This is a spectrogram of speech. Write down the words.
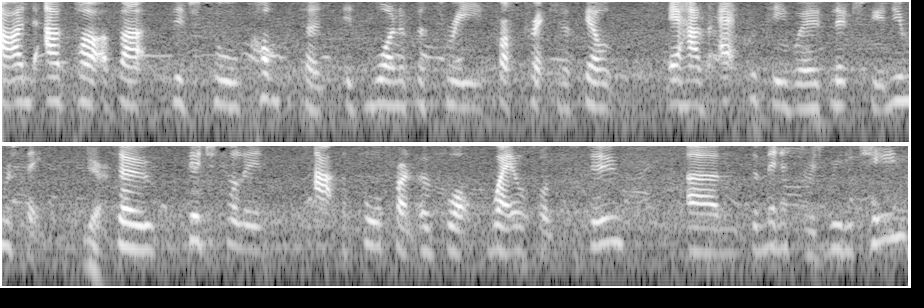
And as part of that, digital competence is one of the three cross curricular skills. It has equity with literacy and numeracy. Yeah. So digital is at the forefront of what Wales wants to do. Um, the minister is really keen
